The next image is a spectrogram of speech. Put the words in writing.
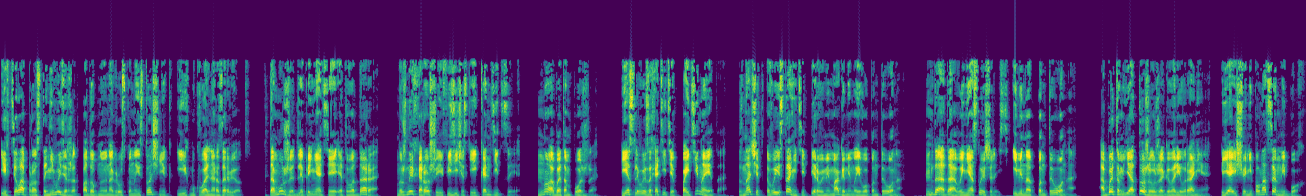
Их тела просто не выдержат подобную нагрузку на источник и их буквально разорвет. К тому же, для принятия этого дара нужны хорошие физические кондиции, но об этом позже. Если вы захотите пойти на это, значит, вы и станете первыми магами моего пантеона. Да-да, вы не ослышались, именно пантеона. Об этом я тоже уже говорил ранее. Я еще не полноценный бог,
